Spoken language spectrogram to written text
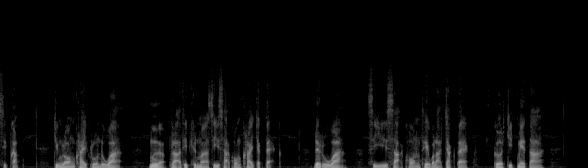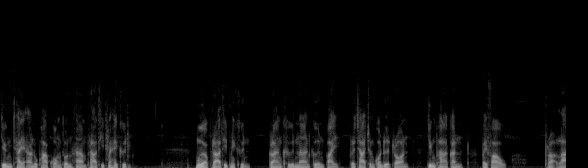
40 กับ จึงลองใคร่ครวญดูว่า เมื่อพระอาทิตย์ขึ้นมาศีรษะของใครจักแตก ได้รู้ว่า ศีรษะของเทวละจักแตก เกิดจิตเมตตาจึงใช้อานุภาพของตนห้ามพระอาทิตย์ไม่ให้ขึ้น เมื่อพระอาทิตย์ไม่ขึ้น กลางคืนนานเกินไป ประชาชนก็เดือดร้อน จึงพากันไปเฝ้า พระรา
